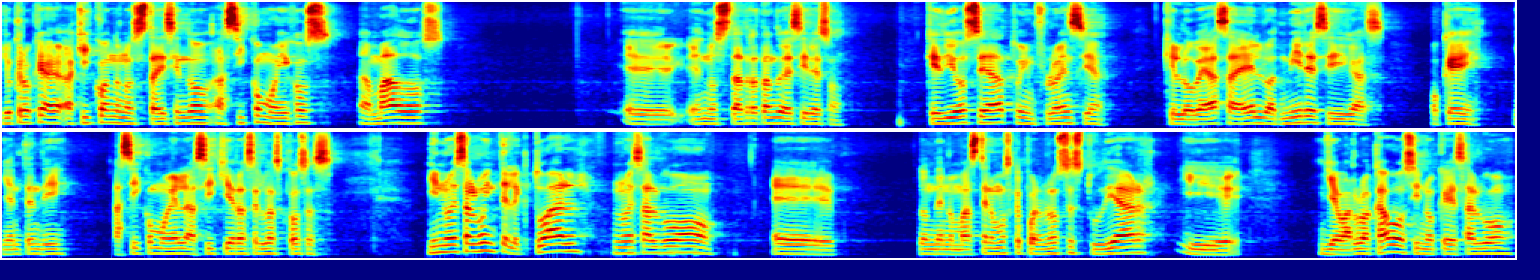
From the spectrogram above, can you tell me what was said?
Yo creo que aquí cuando nos está diciendo, así como hijos amados, nos está tratando de decir eso. Que Dios sea tu influencia, que lo veas a Él, lo admires y digas, ok, ya entendí, así como Él, así quiero hacer las cosas. Y no es algo intelectual, no es algo eh, donde nomás tenemos que ponernos a estudiar y eh, llevarlo a cabo, sino que es algo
